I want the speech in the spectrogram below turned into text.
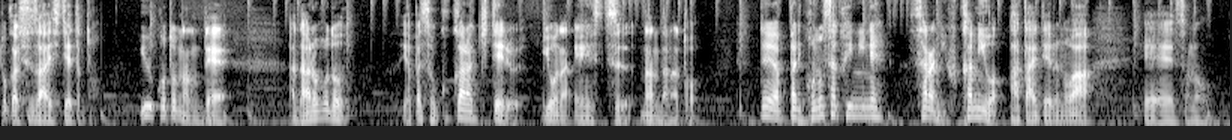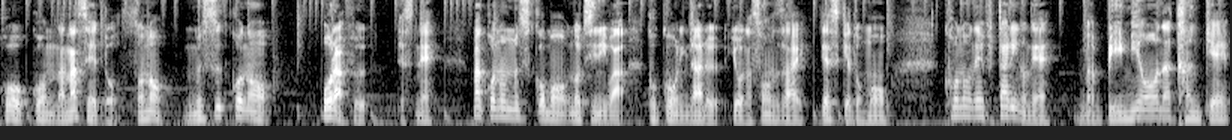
とか取材してたということなので、あなるほど、やっぱりそこから来てるような演出なんだなと。で、やっぱりこの作品にね、さらに深みを与えているのは、えー、その、宝根七世と、その息子のオラフですね。まあ、この息子も後には国王になるような存在ですけども、このね、二人のね、まあ、微妙な関係、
